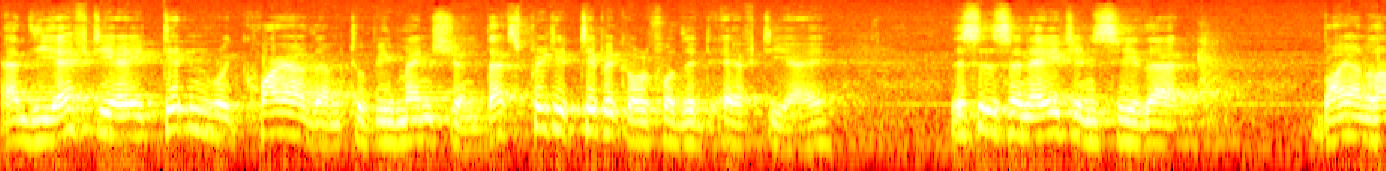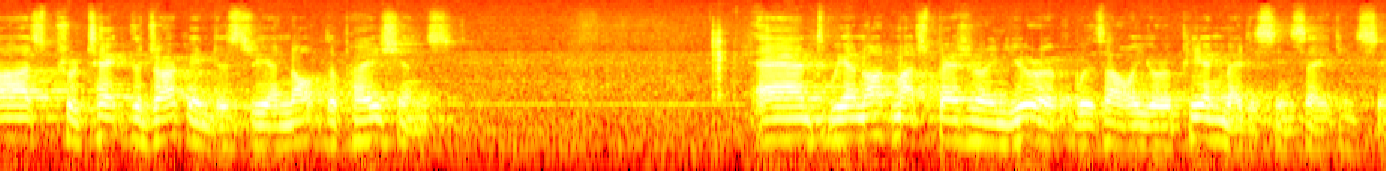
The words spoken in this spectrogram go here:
and the FDA didn't require them to be mentioned. That's pretty typical for the FDA. This is an agency that by and large, protect the drug industry and not the patients. And we are not much better in Europe with our European Medicines Agency.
